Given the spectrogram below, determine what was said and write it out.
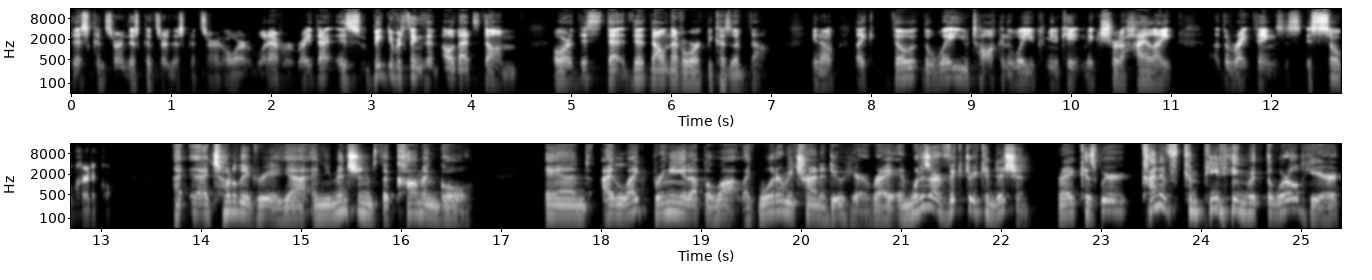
this concern this concern this concern? or whatever right? That is big different things than oh that's dumb or this that, that that'll never work because of the you know? Like though the way you talk and the way you communicate and make sure to highlight Uh, the right things is, is so critical. I, I totally agree yeah and you mentioned the common goal and i like bringing it up a lot like what are we trying to do here right and what is our victory condition right because we're kind of competing with the world here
